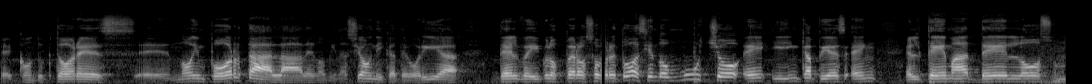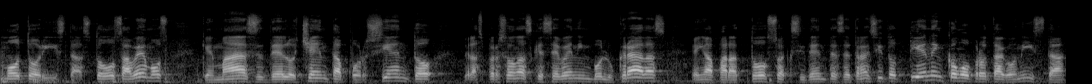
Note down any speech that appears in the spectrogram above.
eh, conductores, eh, no importa la denominación ni categoría del vehículo, pero sobre todo haciendo mucho eh, hincapié en el tema de los motoristas. Todos sabemos que más del 80% de las personas que se ven involucradas en aparatosos accidentes de tránsito tienen como protagonista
